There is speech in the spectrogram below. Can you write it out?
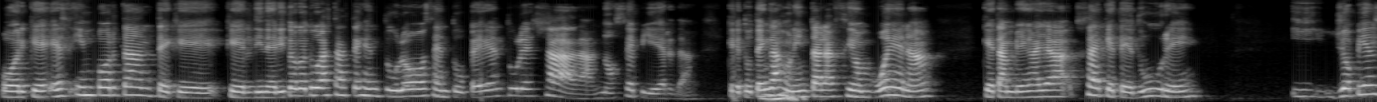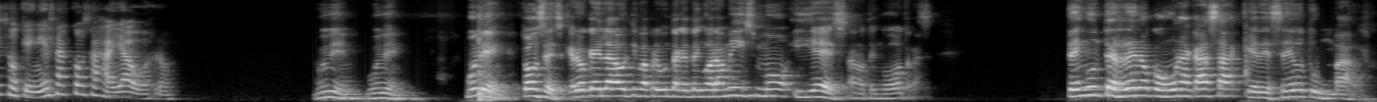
Porque es importante que, que el dinerito que tú gastaste en tu losa, en tu pega, en tu lechada, no se pierda. Que tú tengas una instalación buena, que también haya, o sea, que te dure. Y yo pienso que en esas cosas hay ahorro. Muy bien, muy bien. Muy bien, entonces creo que es la última pregunta que tengo ahora mismo y es, ah, no tengo otras. Tengo un terreno con una casa que deseo tumbar,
